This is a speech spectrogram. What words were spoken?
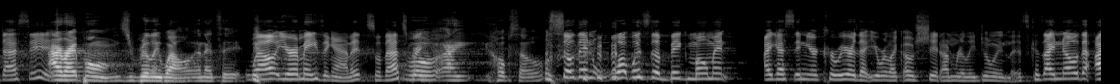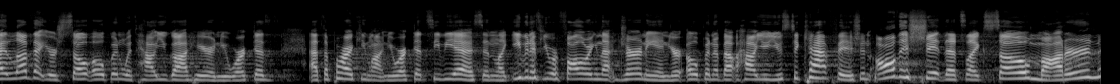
That's it. I write poems really well, and that's it. well, you're amazing at it, so that's great. Well, I hope so. so then, what was the big moment? I guess in your career that you were like, oh shit, I'm really doing this. Because I know that I love that you're so open with how you got here and you worked as at the parking lot and you worked at CVS and like even if you were following that journey and you're open about how you used to catfish and all this shit that's like so modern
